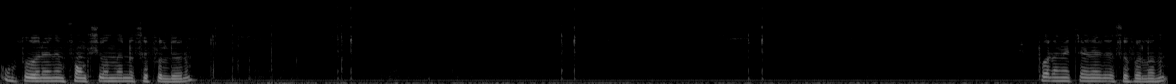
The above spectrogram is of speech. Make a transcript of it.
Oto öğrenim fonksiyonlarını sıfırlıyorum. Şu parametreleri de sıfırladım.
